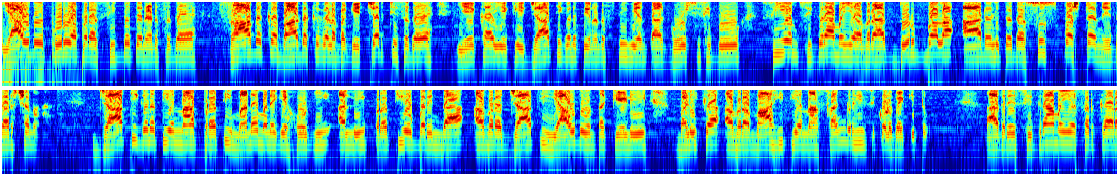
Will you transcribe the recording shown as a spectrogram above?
ಯಾವುದೇ ಪೂರ್ವಪರ ಸಿದ್ಧತೆ ನಡೆಸದೆ, ಸಾಧಕ ಬಾಧಕಗಳ ಬಗ್ಗೆ ಚರ್ಚಿಸದೆ ಏಕಾಏಕಿ ಜಾತಿ ಗಣತಿ ನಡೆಸ್ತೀವಿ ಅಂತ ಘೋಷಿಸಿದ್ದು ಸಿಎಂ ಸಿದ್ದರಾಮಯ್ಯ ಅವರ ದುರ್ಬಲ ಆಡಳಿತದ ಸುಸ್ಪಷ್ಟ ನಿದರ್ಶನ. ಜಾತಿ ಗಣತಿಯನ್ನ ಪ್ರತಿ ಮನೆ ಮನೆಗೆ ಹೋಗಿ ಅಲ್ಲಿ ಪ್ರತಿಯೊಬ್ಬರಿಂದ ಅವರ ಜಾತಿ ಯಾವುದು ಅಂತ ಕೇಳಿ ಬಳಿಕ ಅವರ ಮಾಹಿತಿಯನ್ನ ಸಂಗ್ರಹಿಸಿಕೊಳ್ಳಬೇಕಿತ್ತು ಆದರೆ ಸಿದ್ದರಾಮಯ್ಯ ಸರ್ಕಾರ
